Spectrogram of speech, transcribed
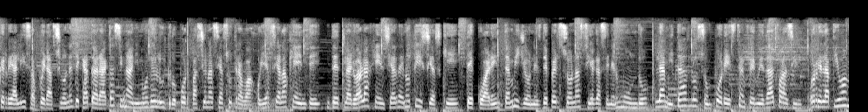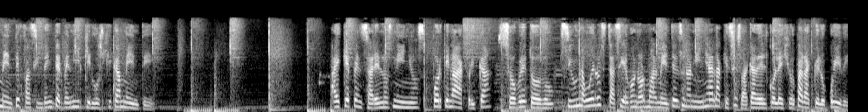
que realiza operaciones de catarata sin ánimo de lucro por pasión hacia su trabajo y hacia la gente, declaró a la agencia de noticias que, de 40 millones de personas ciegas en el mundo, la mitad lo son por esta enfermedad fácil o relativamente fácil de intervenir quirúrgicamente. Hay que pensar en los niños, porque en África, sobre todo, si un abuelo está ciego normalmente es una niña la que se saca del colegio para que lo cuide.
